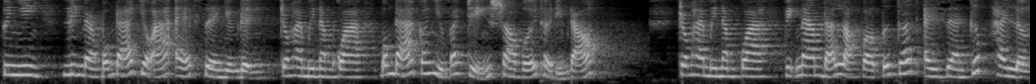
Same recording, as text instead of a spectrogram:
Tuy nhiên, Liên đoàn bóng đá châu Á AFC nhận định trong 20 năm qua, bóng đá có nhiều phát triển so với thời điểm đó. Trong 20 năm qua, Việt Nam đã lọt vào tứ kết ASEAN Cup hai lần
